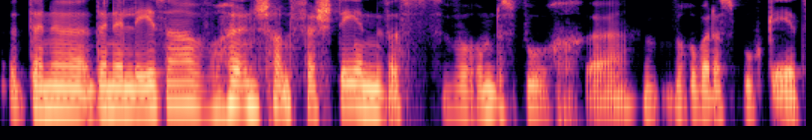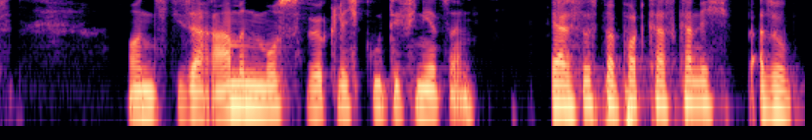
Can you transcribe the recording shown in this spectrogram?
deine, deine Leser wollen schon verstehen, was, worum das Buch, äh, worüber das Buch geht. Und dieser Rahmen muss wirklich gut definiert sein. Ja, das ist bei Podcasts kann ich, also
